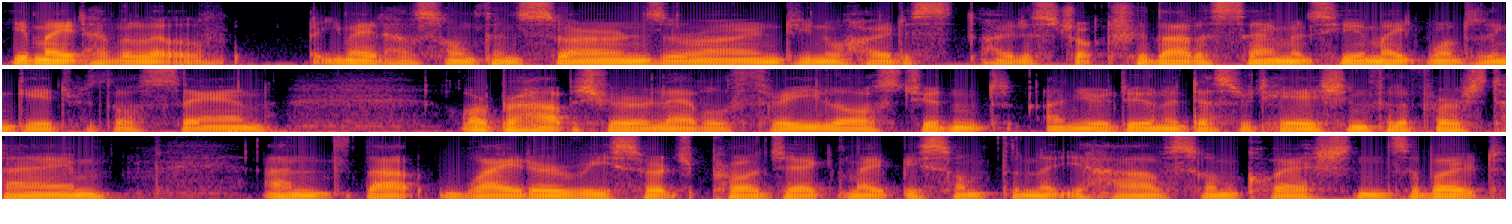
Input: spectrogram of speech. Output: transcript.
you might have a little, you might have some concerns around, you know, how to how to structure that assignment. So you might want to engage with us then, or perhaps you're a level three law student and you're doing a dissertation for the first time, and that wider research project might be something that you have some questions about.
